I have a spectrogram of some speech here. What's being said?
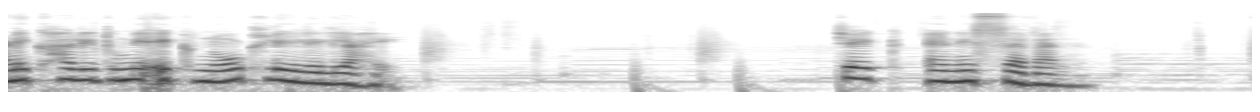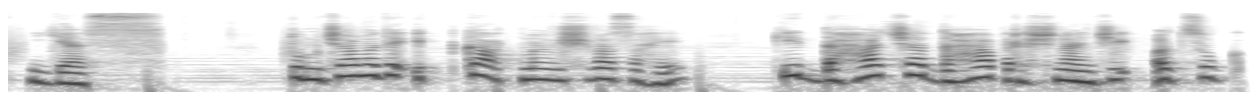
आणि खाली तुम्ही एक नोट लिहिलेली आहे. चेक एनी सेवन यस तुमच्यामध्ये इतका आत्मविश्वास आहे की दहाच्या दहा प्रश्नांची अचूक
